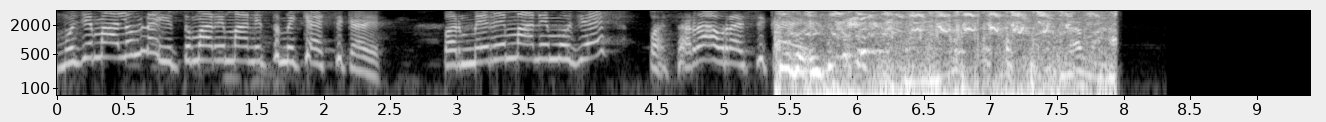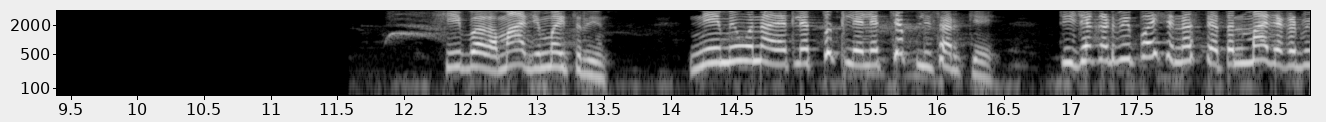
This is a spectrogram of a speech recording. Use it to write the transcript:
मुझे मालूम नहीं तुम्हारे माने तुम्हें क्या सिखाए पर मेरे माने मुझे पसरा आवरा सिखाए ही बघा माझी मैत्रीण नेहमी उन्हाळ्यातल्या तुटलेल्या चपली सारखे तिच्याकडे बी पैसे नसतात आणि माझ्याकडे बी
